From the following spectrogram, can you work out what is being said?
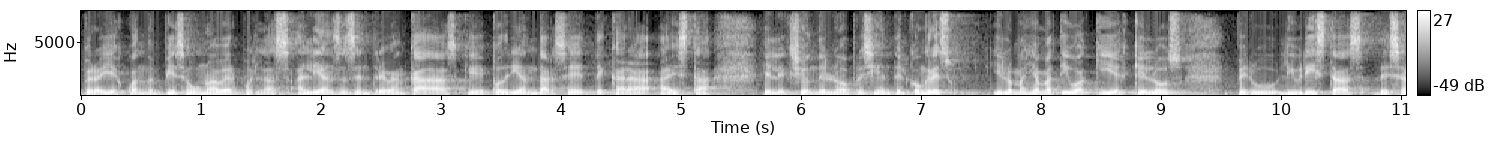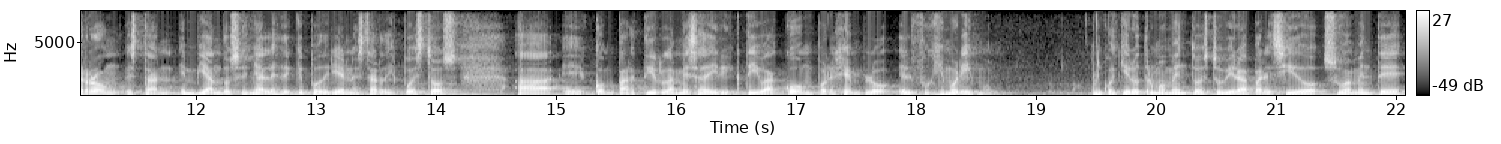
Pero ahí es cuando empieza uno a ver pues, las alianzas entre bancadas que podrían darse de cara a esta elección del nuevo presidente del Congreso. Y lo más llamativo aquí es que los perulibristas de Cerrón están enviando señales de que podrían estar dispuestos a eh, compartir la mesa directiva con, por ejemplo, el Fujimorismo. En cualquier otro momento esto hubiera parecido sumamente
